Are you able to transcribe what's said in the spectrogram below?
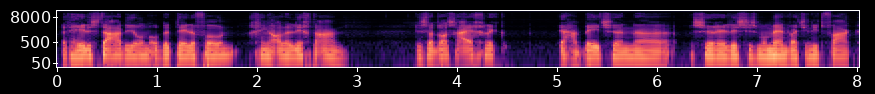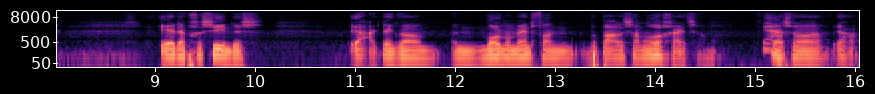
het hele stadion op de telefoon gingen alle lichten aan. Dus dat was eigenlijk ja, een beetje een surrealistisch moment wat je niet vaak eerder hebt gezien. Dus ja, ik denk wel een, mooi moment van bepaalde samenhorigheid, zeg maar. Ja. Dat was wel, ja,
